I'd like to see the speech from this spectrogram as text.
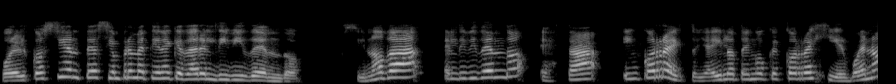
por el cociente, siempre me tiene que dar el dividendo. Si no da el dividendo, está incorrecto y ahí lo tengo que corregir. Bueno,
